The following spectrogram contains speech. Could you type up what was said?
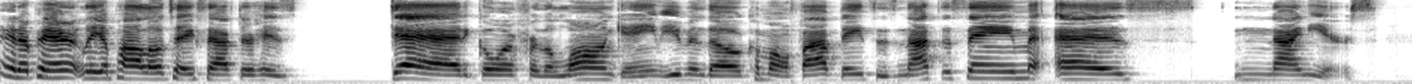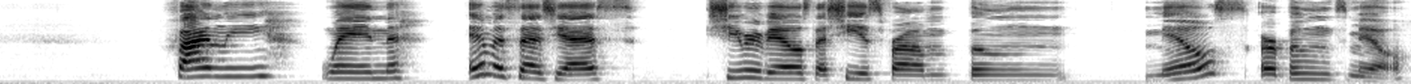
and apparently Apollo takes after his dad going for the long game, even though, come on, five dates is not the same as nine years. Finally, when Emma says yes, she reveals that she is from Boone Mills or Boone's Mill.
